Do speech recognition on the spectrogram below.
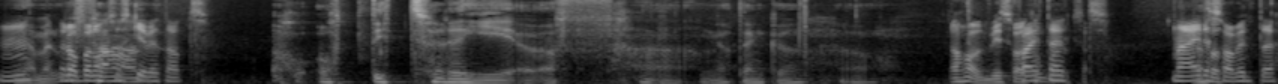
Mm. Ja, men Robban har också skrivit något. 83, vad fan, jag tänker... Ja. Jaha, vi sa Tobbe också. Night. Nej, det Alltså, sa vi inte.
